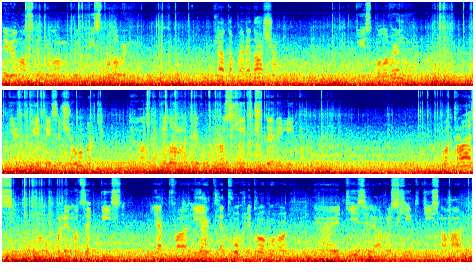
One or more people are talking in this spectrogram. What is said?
90 км, 2,5. П'ята передача, 2,5. Ні, 2000 обертів, 90 км, розхід 4 літри. По трасі, ну блін, ну це пісня. Як, два, як для двохлітрового е, дізеля розхід дійсно гарний.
